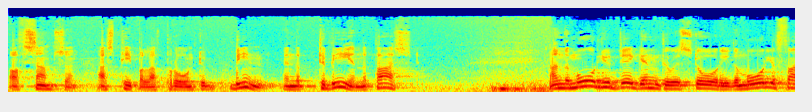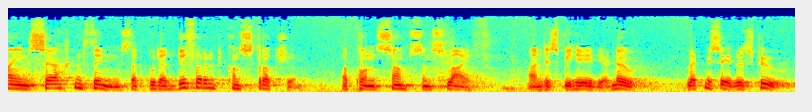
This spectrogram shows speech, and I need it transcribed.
of Samson as people have prone to, been in the, to be in the past. And the more you dig into his story, the more you find certain things that put a different construction upon Samson's life and his behavior. Now, let me say this too.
